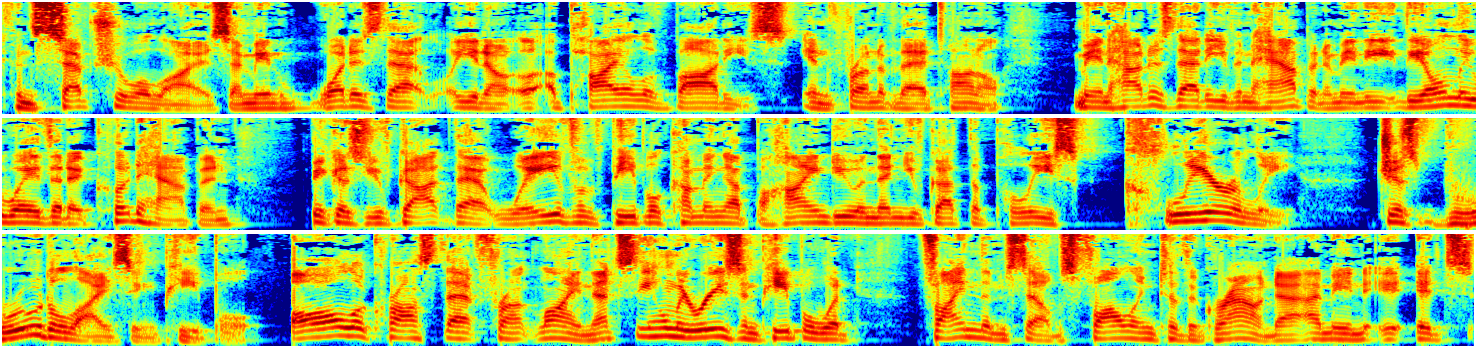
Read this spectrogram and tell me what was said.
conceptualize. I mean, what is that? You know, a pile of bodies in front of that tunnel. I mean, how does that even happen? I mean, the, the only way that it could happen because you've got that wave of people coming up behind you, and then you've got the police clearly just brutalizing people all across that front line. That's the only reason people would find themselves falling to the ground. I mean, it's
